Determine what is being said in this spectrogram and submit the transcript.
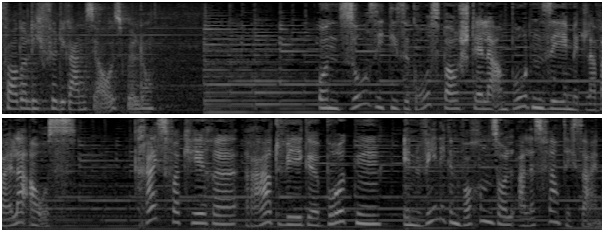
förderlich für die ganze Ausbildung. Und so sieht diese Großbaustelle am Bodensee mittlerweile aus. Kreisverkehre, Radwege, Brücken. In wenigen Wochen soll alles fertig sein.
